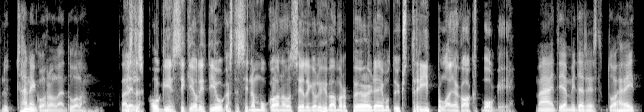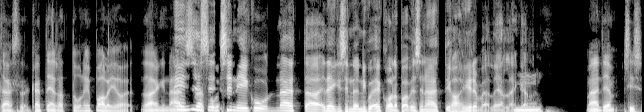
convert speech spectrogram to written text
nyt hänen kohdalleen tuolla Ja välillä. sitten Scogginsikin oli tiukasti siinä mukana, mutta sielläkin oli hyvä määrä birdejä, mutta yksi tripla ja kaksi bogia. Mä en tiedä, mitä se tuo heittää, se käteen sattuu niin paljon. Tai ainakin näyttää, Ei, se, se, kuin- se niinku näyttää, etenkin sinne niinku ekona päivänä, se näytti ihan hirveälle jälleen kerran. Mm, mä en tiedä, siis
